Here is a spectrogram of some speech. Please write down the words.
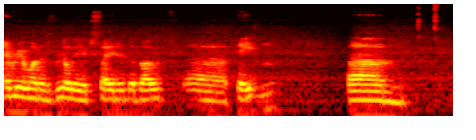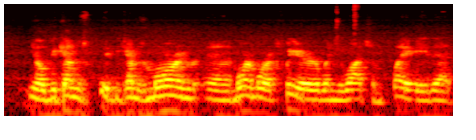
everyone is really excited about Peyton. Um, you know, becomes it becomes more and more and more clear when you watch him play that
